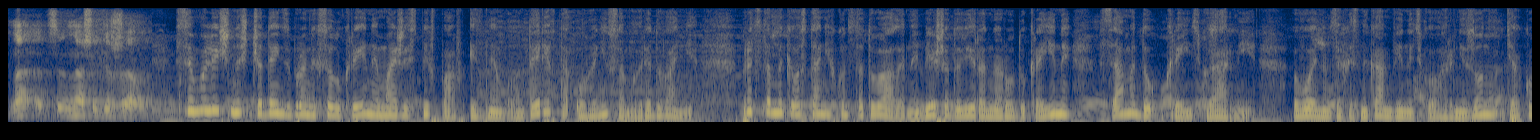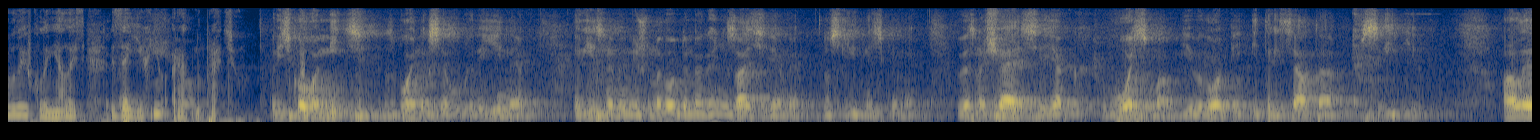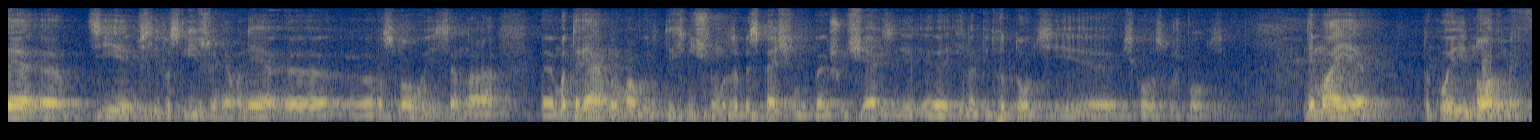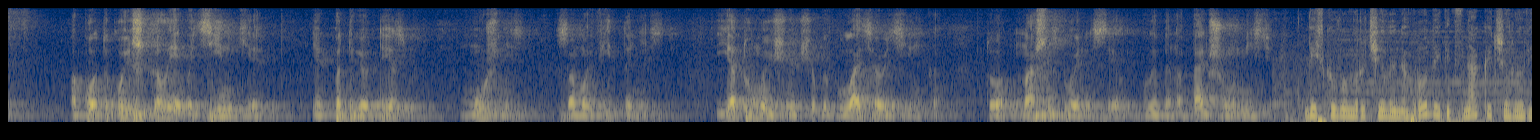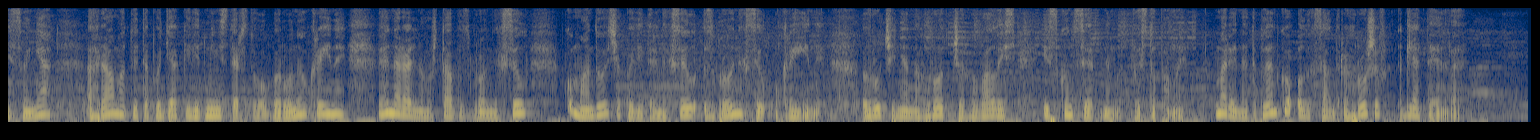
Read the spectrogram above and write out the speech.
на- це нашої держави. Символічно, що День Збройних сил України майже співпав із Днем волонтерів та органів самоврядування. Представники останніх констатували, найбільша довіра народу країни саме до української армії. Воїнам-захисникам Вінницького гарнізону дякували і вклонялись за їхню ратну працю. Військова міць Збройних сил України різними міжнародними організаціями дослідницькими визначається як восьма в Європі і тридцята в світі. Але е, ці всі дослідження вони е, е, основуються на матеріальному, мабуть, технічному забезпеченні в першу черзі е, і на підготовці військовослужбовців. Немає такої норми або такої шкали оцінки, як патріотизм, мужність, самовідданість. І я думаю, що якщо б була ця оцінка, то наші Збройні сили були б на першому місці. Військовим вручили нагороди, відзнаки, чергові звання, грамоти та подяки від Міністерства оборони України, Генерального штабу збройних сил, командувача повітряних сил Збройних сил України. Вручення нагород чергувались із концертними виступами. Марина Тепленко, Олександр Грошев для ТНВ.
